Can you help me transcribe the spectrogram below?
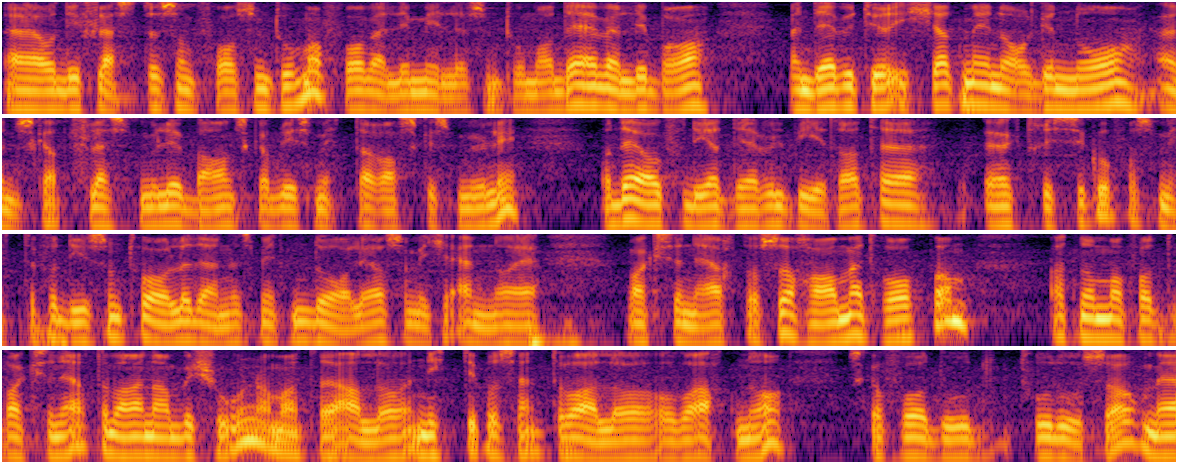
Og De fleste som får symptomer, får veldig milde symptomer. Det er veldig bra. Men det betyr ikke at vi i Norge nå ønsker at flest mulig barn skal bli smitta raskest mulig. Og Det er også fordi at det vil bidra til økt risiko for smitte for de som tåler denne smitten dårligere, som ikke ennå er vaksinert. Og Så har vi et håp om at når vi har fått vaksinert, og vi har en ambisjon om at alle, 90% av alle over 18 år skal få do, to doser. Vi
